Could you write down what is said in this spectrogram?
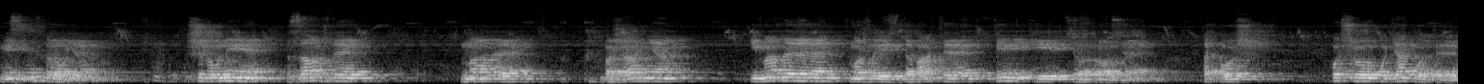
міцним здоров'ям, щоб вони завжди мали бажання і мали можливість давати тим, які цього просять. Також хочу подякувати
